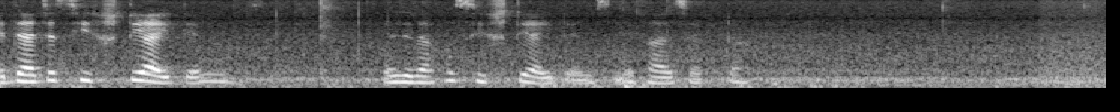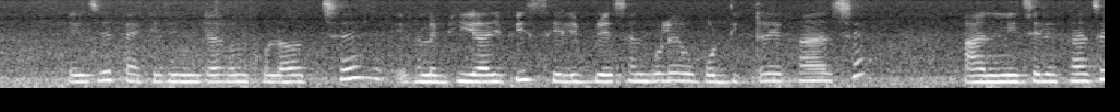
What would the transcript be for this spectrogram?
এতে আছে সিক্সটি আইটেম এই যে দেখো সিক্সটি আইটেমস লেখা আছে একটা। এই যে প্যাকেজিংটা এখন খোলা হচ্ছে। এখানে ভিআইপি সেলিব্রেশন বলে উপর দিকটা লেখা আছে। আর নিচে লেখা আছে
